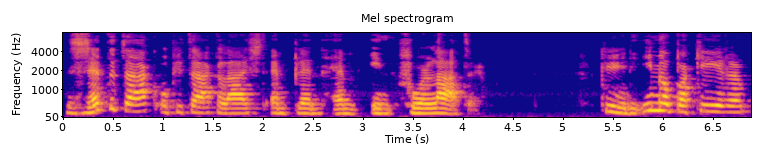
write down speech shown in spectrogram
zet de taak op je takenlijst en plan hem in voor later. Kun je de e-mail parkeren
